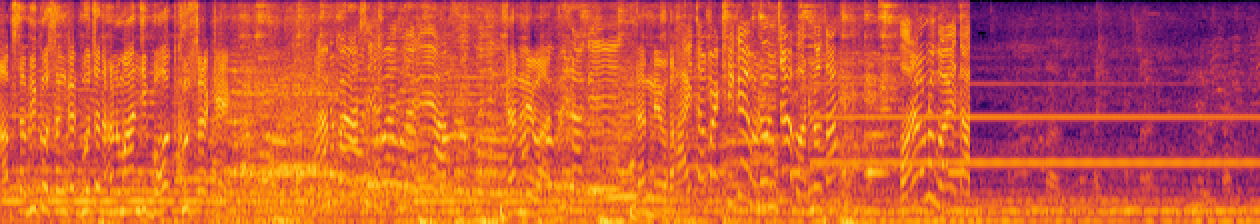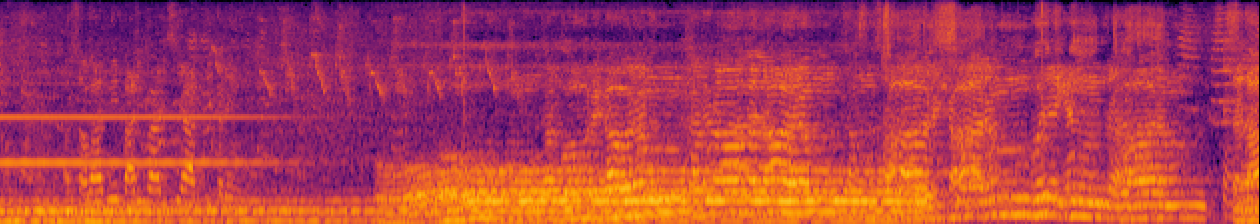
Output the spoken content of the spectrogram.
आप सभी को संकट मोचन हनुमान जी बहुत खुश रखें। आपका आशीर्वाद लगे हम लोग को। धन्यवाद। धन्यवाद। भाइ तपाईँ ठिकै हुनुहुन्छ भन्नु त हराउनु भयो त सब आदमी बारी बारी से आरती करेंगे। गौरम करुणावतारम संसारसारम भुजगेन्द्रहारम सदा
